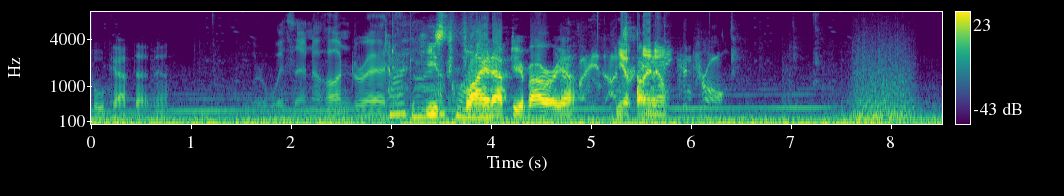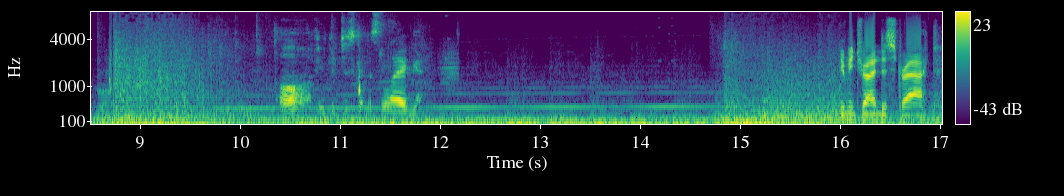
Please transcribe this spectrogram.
Full cap that man. We're within a hundred. He's acquired. flying after your Bauer, yeah. Alpha is under Yep, I know. Control. Oh, if you could just get his leg. Jimmy, try and distract.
